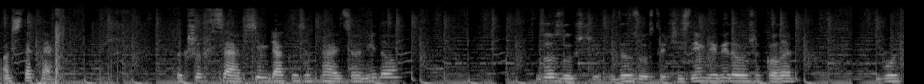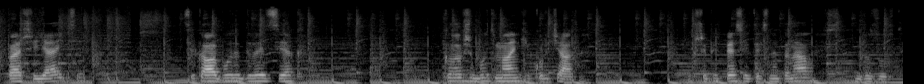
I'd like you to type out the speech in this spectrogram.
Ось таке. Так що все, всім дякую за перегляд цього відео. До зустрічі, до зустрічі. Знімлю відео вже коли будуть перші яйця. Цікаво буде дивитися, як коли вже будуть маленькі курчата. Так що підписуйтесь на канал. До зустрічі.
